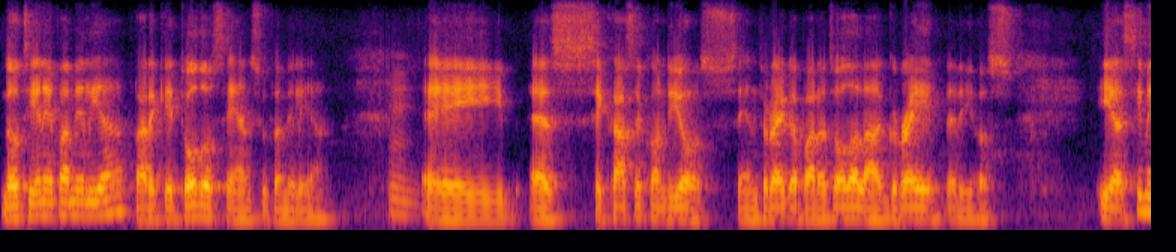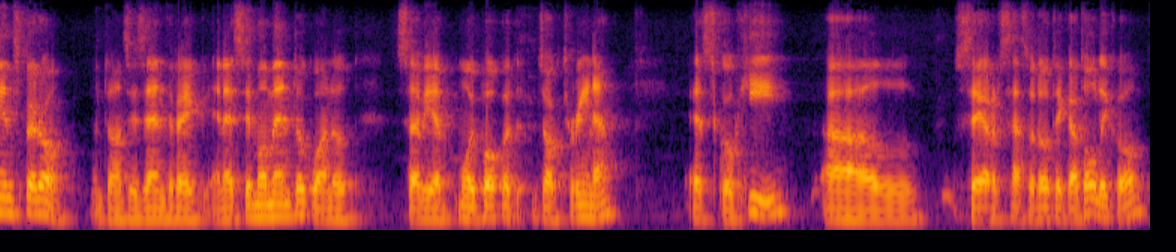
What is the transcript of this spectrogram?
No tiene familia para que todos sean su familia. Mm. Y se casa con Dios, se entrega para toda la grey de Dios. Y así me inspiró. Entonces, entre, en ese momento, cuando sabía muy poco doctrina, escogí al ser sacerdote católico,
